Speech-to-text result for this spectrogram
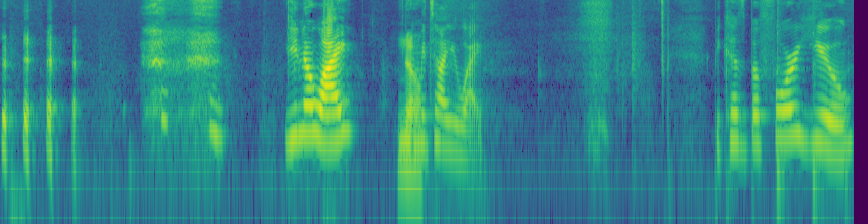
you know why? No. Let me tell you why. Because before you,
